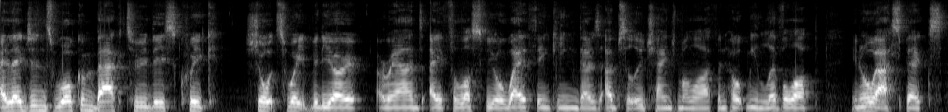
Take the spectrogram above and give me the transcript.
Hey legends, welcome back to this quick, short, sweet video around a philosophy or way of thinking that has absolutely changed my life and helped me level up in all aspects,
